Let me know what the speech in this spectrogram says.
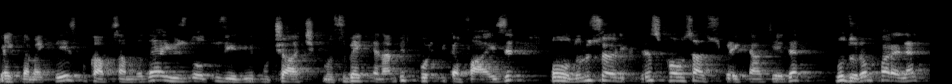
beklemekteyiz. Bu kapsamda da %37 buçuğa çıkması beklenen bir politika faizi olduğunu söyleyebiliriz. Konsensüs beklentiye de bu durum paralel.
